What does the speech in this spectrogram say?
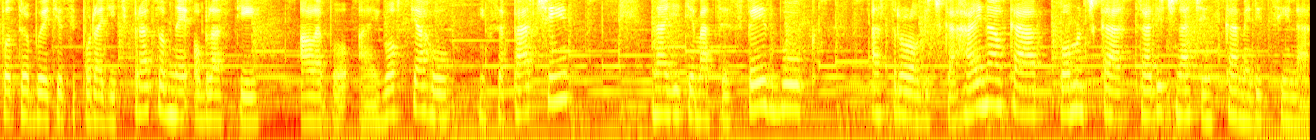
potrebujete si poradiť v pracovnej oblasti alebo aj vo vzťahu. Nech sa páči. Nájdete ma cez Facebook astrologička Hajnalka, pomlčka tradičná čínska medicína.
